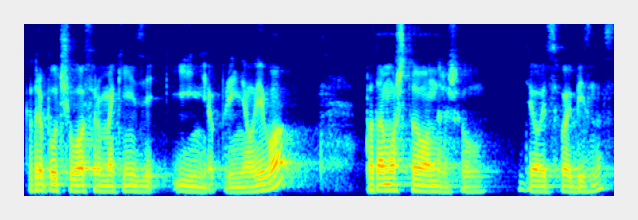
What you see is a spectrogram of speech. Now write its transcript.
который получил офер в McKinsey и не принял его, потому что он решил делать свой бизнес.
